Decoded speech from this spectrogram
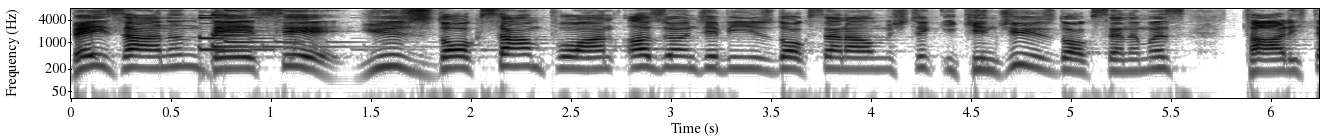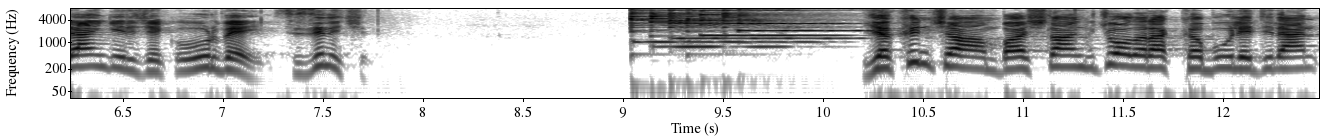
Beyza'nın B'si 190 puan. Az önce bir 190 almıştık. İkinci 190'ımız tarihten gelecek Uğur Bey sizin için. Yakın çağın başlangıcı olarak kabul edilen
